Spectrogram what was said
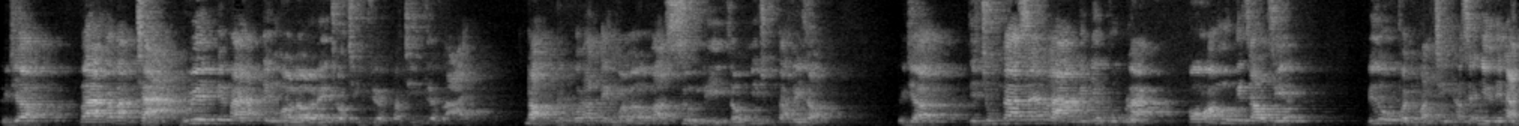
được chưa? Và các bạn trả nguyên cái file html đấy cho trình duyệt và trình duyệt lại. Đọc được code html và xử lý giống như chúng ta bây giờ. Được chưa? Thì chúng ta sẽ làm cái nhiệm vụ là có một cái giao diện. Ví dụ phần quản trị nó sẽ như thế này.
